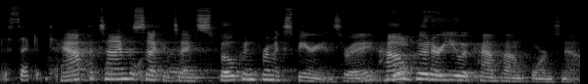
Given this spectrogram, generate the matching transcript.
the second time. Half the time, the second time. Spoken from experience, right? How Yes. good are you at compound forms now?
